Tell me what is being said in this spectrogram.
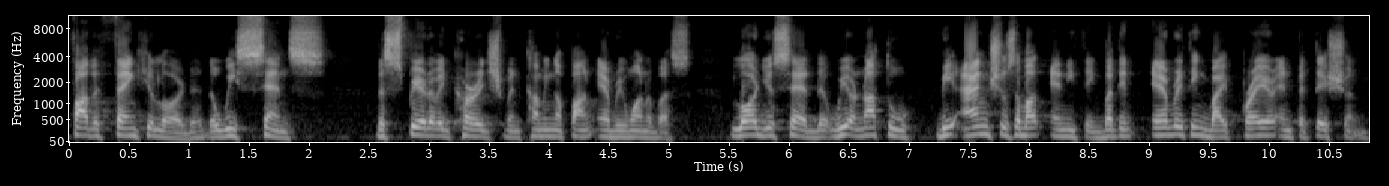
Father, thank you, Lord, that we sense the spirit of encouragement coming upon every one of us. Lord, you said that we are not to be anxious about anything, but in everything by prayer and petition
